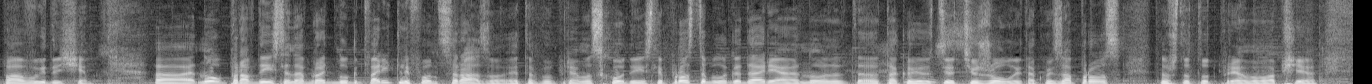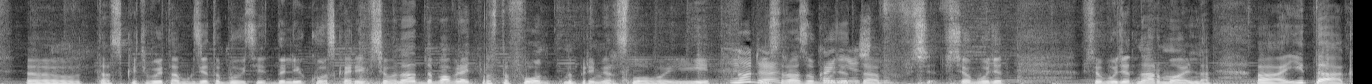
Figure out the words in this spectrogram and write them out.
по выдаче. А, ну, правда, если набрать благотворительный фонд сразу, это прямо сходу. Если просто благодаря, ну, это такой тяжелый такой запрос, потому что тут прямо вообще, э, так сказать, вы там где-то будете далеко, скорее всего. Надо добавлять просто фонд, например, слово, и, Ну да, и сразу будет, да, конечно. все, будет все будет нормально. А, итак,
